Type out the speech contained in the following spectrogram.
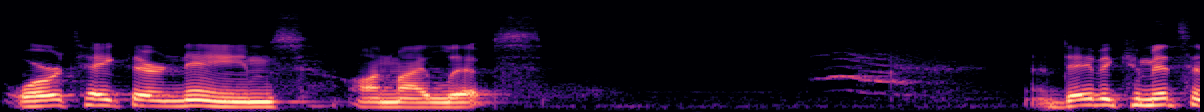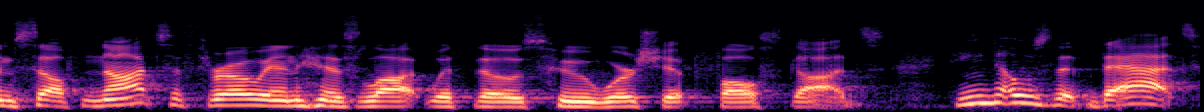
or take their names on my lips. David commits himself not to throw in his lot with those who worship false gods. He knows that that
